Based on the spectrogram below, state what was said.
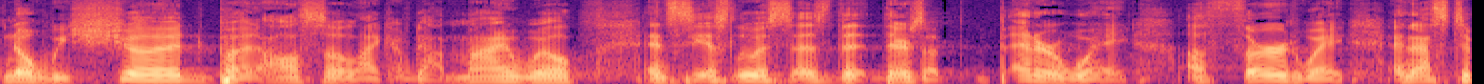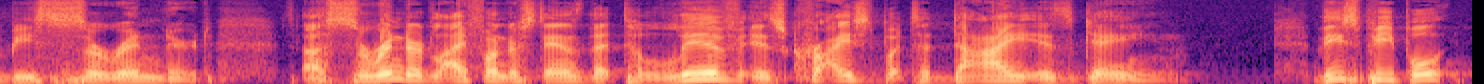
know we should, but also like I've got my will. And C.S. Lewis says that there's a better way, a third way, and that's to be surrendered. A surrendered life understands that to live is Christ, but to die is gain. These people,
